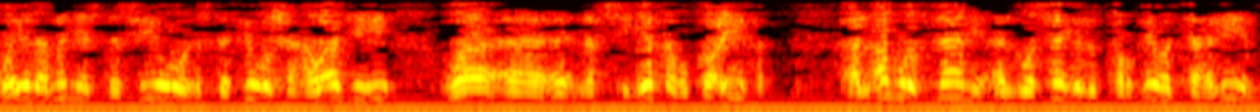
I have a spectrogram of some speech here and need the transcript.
وإلى من يستثير, يستثير شهواته ونفسيته الضعيفة الأمر الثاني الوسائل التربية والتعليم.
